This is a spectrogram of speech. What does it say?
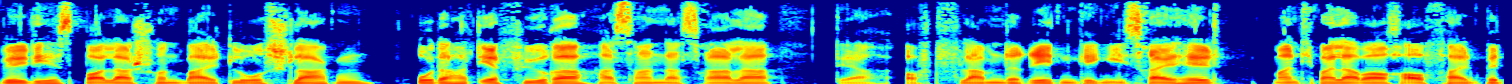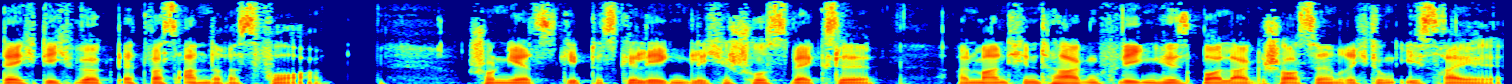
Will die Hisbollah schon bald losschlagen? Oder hat ihr Führer Hassan Nasrallah, der oft flammende Reden gegen Israel hält, manchmal aber auch auffallend bedächtig wirkt, etwas anderes vor? Schon jetzt gibt es gelegentliche Schusswechsel. An manchen Tagen fliegen Hisbollah-Geschosse in Richtung Israel.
